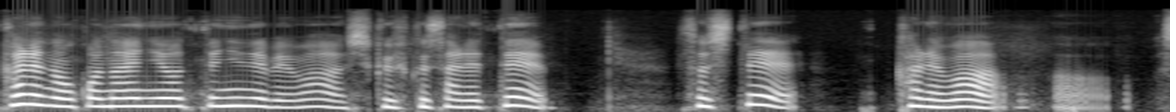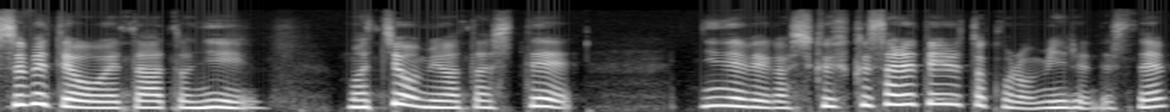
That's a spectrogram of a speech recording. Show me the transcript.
彼の行いによってニネベは祝福されてそして彼は全てを終えた後に町を見渡してニネベが祝福されているところを見るんですね。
